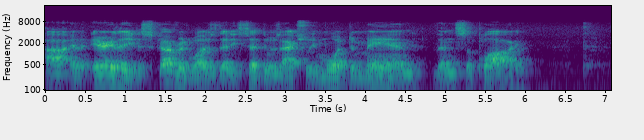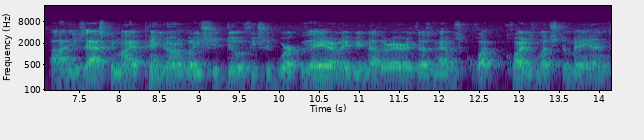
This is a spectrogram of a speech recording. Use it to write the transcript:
Uh, and the area that he discovered was that he said there was actually more demand than supply. Uh, and he was asking my opinion on what he should do, if he should work there, maybe another area that doesn't have as quite, quite as much demand.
